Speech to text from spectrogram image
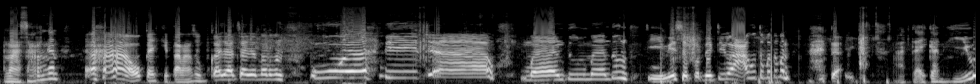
Penasaran kan? Oke, kita langsung buka saja teman-teman. Wah, didau. Mantul-mantul. Ini seperti di laut, teman-teman. Ada ada ikan hiu,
